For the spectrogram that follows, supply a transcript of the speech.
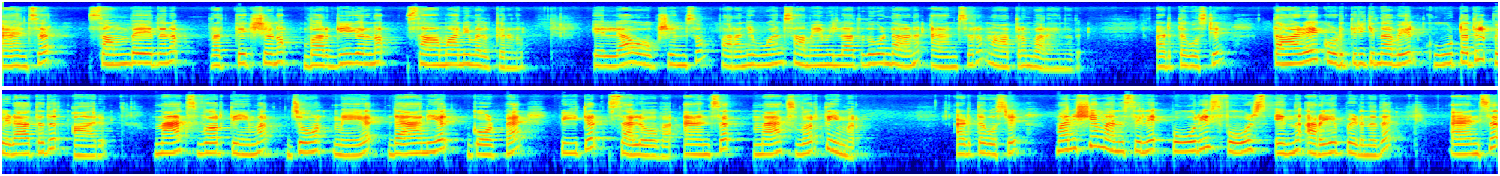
ആൻസർ സംവേദനം പ്രത്യക്ഷണം വർഗീകരണം സാമാന്യവൽക്കരണം എല്ലാ ഓപ്ഷൻസും പറഞ്ഞു പോകാൻ സമയമില്ലാത്തതുകൊണ്ടാണ് ആൻസർ മാത്രം പറയുന്നത്. അടുത്ത ക്വസ്റ്റ്യൻ. താഴെ കൊടുത്തിരിക്കുന്നവയിൽ കൂട്ടത്തിൽ പെടാത്തത് ആര്? Max Wertheimer John Mayer Daniel Goleman Peter Salovey. Answer Max Wertheimer. അടുത്ത ക്വസ്റ്റ്യൻ. മനുഷ്യ മനസ്സിലെ പോലീസ് ഫോഴ്സ് എന്ന് അറിയപ്പെടുന്നത് ആൻസർ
